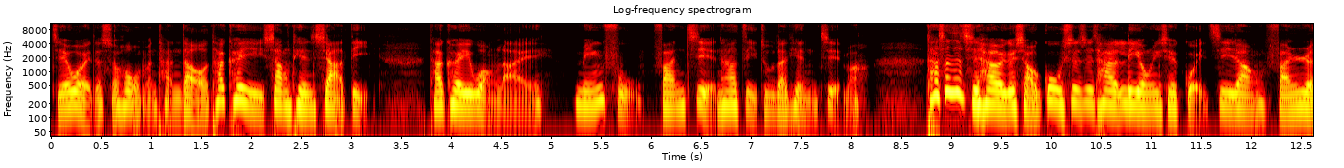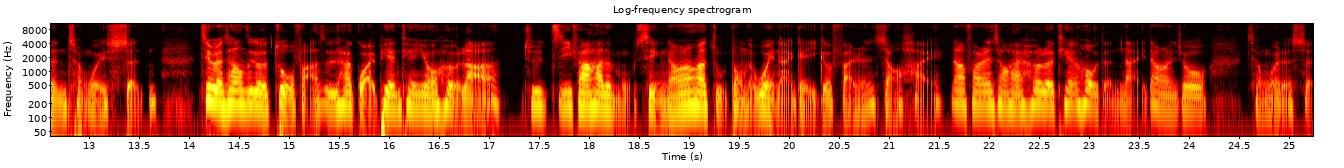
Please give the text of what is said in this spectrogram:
结尾的时候，我们谈到他可以上天下地，他可以往来冥府、凡界，那他自己住在天界嘛？他甚至其实还有一个小故事，是他利用一些诡计让凡人成为神。基本上这个做法是他拐骗天佑赫拉，就是激发他的母性，然后让他主动的喂奶给一个凡人小孩。那凡人小孩喝了天后的奶，当然就成为了神，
